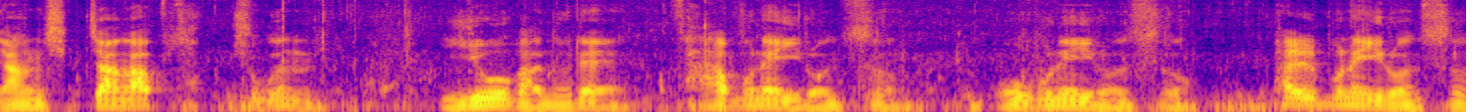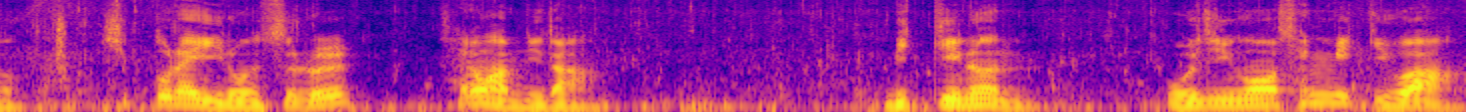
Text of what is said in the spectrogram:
양식장압 석축은 2호 바늘에 4분의 1온스, 5분의 1온스, 8분의 1온스, 10분의 1온스를 사용합니다. 미끼는 오징어 생미끼와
